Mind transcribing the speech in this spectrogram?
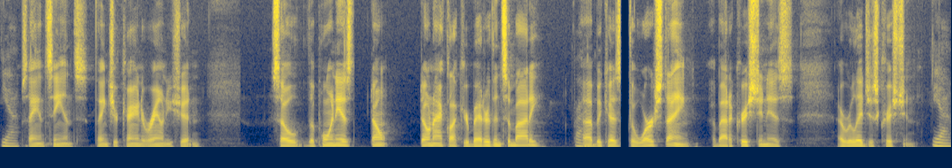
Yeah. I'm saying sins, things you're carrying around you shouldn't. So the point is, don't don't act like you're better than somebody, Right. uh, because the worst thing about a Christian is a religious Christian, Yeah.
